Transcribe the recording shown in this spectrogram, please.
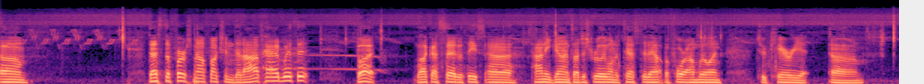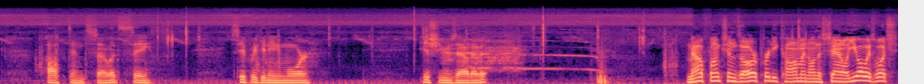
Um, that's the first malfunction that I've had with it, but like I said, with these uh, tiny guns, I just really want to test it out before I'm willing to carry it um, often. So let's see see if we get any more issues out of it. Malfunctions are pretty common on this channel. You always watch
